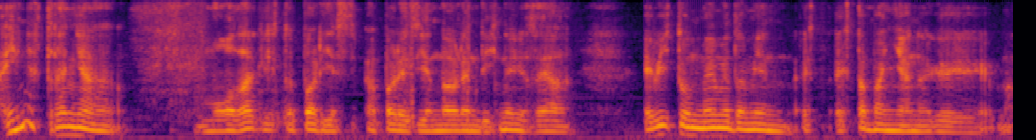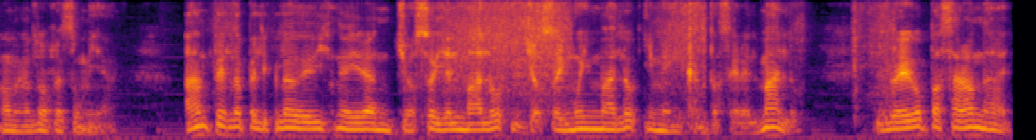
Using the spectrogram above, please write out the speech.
hay una extraña moda que está apareci- apareciendo ahora en Disney. O sea, he visto un meme también est- esta mañana que más o menos lo resumía. Antes la película de Disney eran yo soy el malo y yo soy muy malo y me encanta ser el malo. Luego pasaron a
